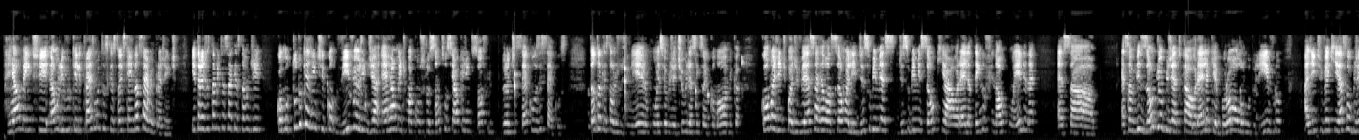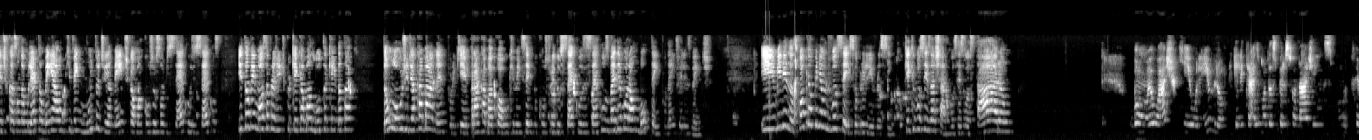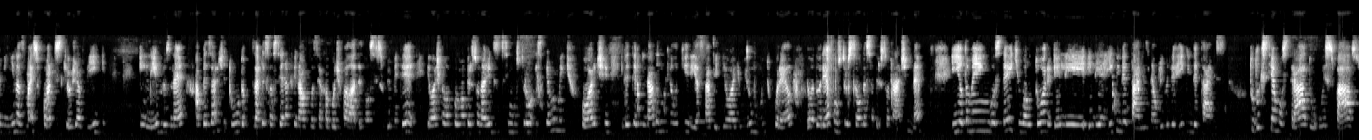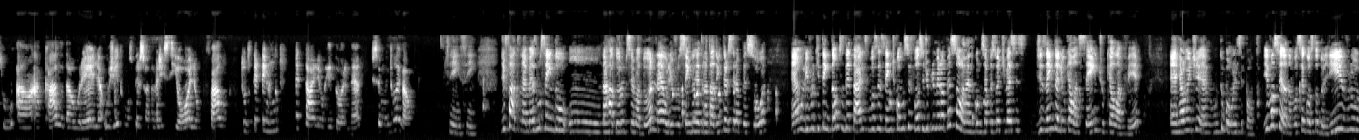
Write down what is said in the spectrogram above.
Realmente é um livro que ele traz muitas questões que ainda servem pra gente. E traz justamente essa questão de como tudo que a gente vive hoje em dia é realmente uma construção social que a gente sofre durante séculos e séculos. Tanto a questão do dinheiro, com esse objetivo de ascensão econômica, como a gente pode ver essa relação ali de, submiss de submissão que a Aurélia tem no final com ele, né? Essa, essa visão de objeto que a Aurélia quebrou ao longo do livro. A gente vê que essa objetificação da mulher também é algo que vem muito antigamente, que é uma construção de séculos e séculos. E também mostra pra gente porque que é uma luta que ainda tá tão longe de acabar, né? Porque para acabar com algo que vem sendo construído séculos e séculos vai demorar um bom tempo, né? Infelizmente. E meninas, qual é a opinião de vocês sobre o livro assim? O que que vocês acharam? Vocês gostaram? Bom, eu acho que o livro ele traz uma das personagens femininas mais fortes que eu já vi em livros, né? Apesar de tudo, apesar dessa cena final que você acabou de falar, de não se submeter, eu acho que ela foi uma personagem que se mostrou extremamente forte e determinada no que ela queria, sabe? E eu admiro muito por ela. Eu adorei a construção dessa personagem, né? E eu também gostei que o autor, ele, ele é rico em detalhes, né? O livro é rico em detalhes tudo que se é mostrado, o espaço, a, a casa da Aurélia, o jeito como os personagens se olham, falam, tudo tem muito detalhe ao redor, né? Isso é muito legal. Sim, sim. De fato, né? Mesmo sendo um narrador observador, né? O livro sendo retratado em terceira pessoa, é um livro que tem tantos detalhes que você sente como se fosse de primeira pessoa, né? Como se a pessoa estivesse dizendo ali o que ela sente, o que ela vê. É realmente é muito bom esse ponto. E você, Ana, você gostou do livro?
